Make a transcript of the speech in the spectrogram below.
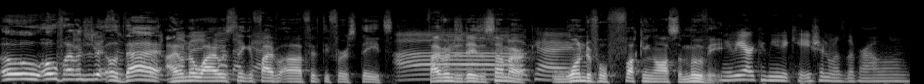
Oh, oh, 500 days. Oh, that. I don't know why I was thinking guy. five, uh, 50 First Dates. 500 Days of Summer. okay. Wonderful, fucking awesome movie. Maybe our communication was the problem.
